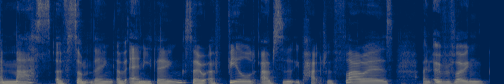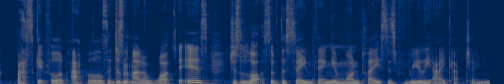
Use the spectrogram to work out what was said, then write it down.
A mass of something, of anything, so a field absolutely packed with flowers, an overflowing basket full of apples. It doesn't matter what it is, just lots of the same thing in one place is really eye catching.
